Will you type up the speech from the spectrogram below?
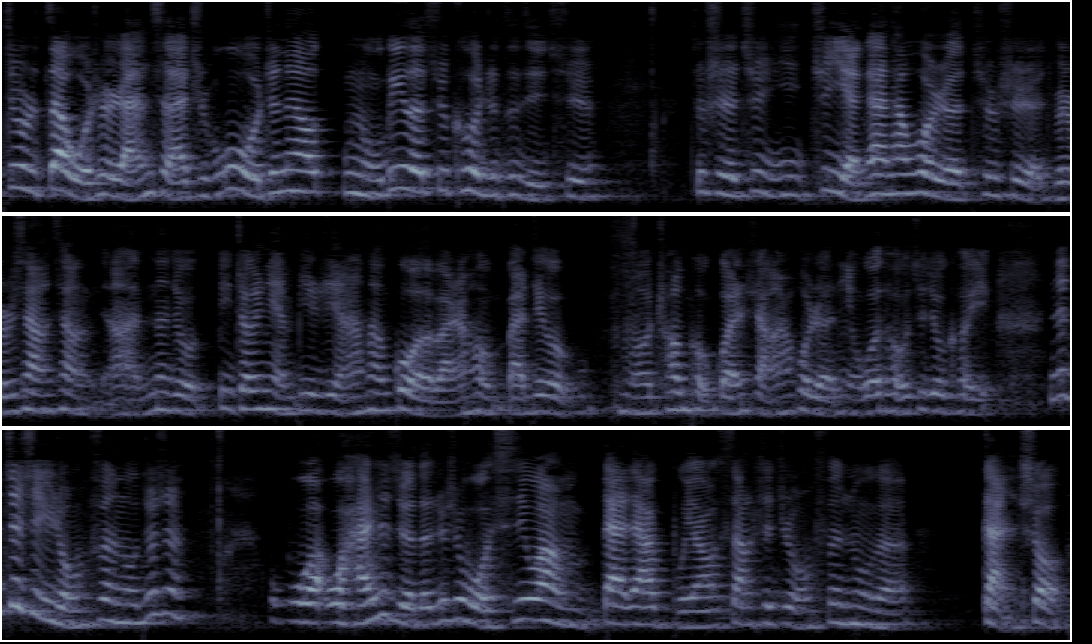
就是在我这儿燃起来，只不过我真的要努力的去克制自己，去就是去去掩盖它，或者就是比如像像啊，那就闭睁一眼闭一只眼让它过了吧，然后把这个什么窗口关上，然后或者扭过头去就可以。那这是一种愤怒，就是我我还是觉得，就是我希望大家不要丧失这种愤怒的感受，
